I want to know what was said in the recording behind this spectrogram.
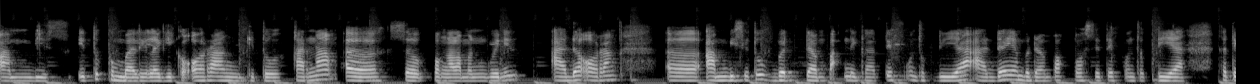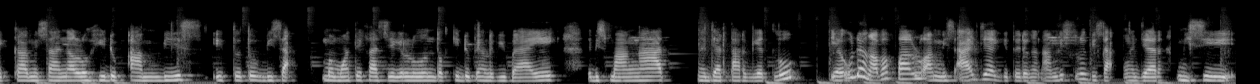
ambis itu kembali lagi ke orang gitu. Karena uh, sepengalaman gue ini ada orang uh, ambis itu berdampak negatif untuk dia, ada yang berdampak positif untuk dia. Ketika misalnya lo hidup ambis, itu tuh bisa memotivasi lo untuk hidup yang lebih baik, lebih semangat, ngejar target lo ya udah nggak apa-apa lu ambis aja gitu. Dengan ambis lu bisa ngejar misi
